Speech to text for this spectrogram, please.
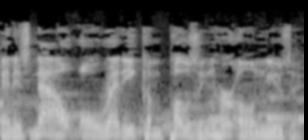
And is now already composing her own music.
